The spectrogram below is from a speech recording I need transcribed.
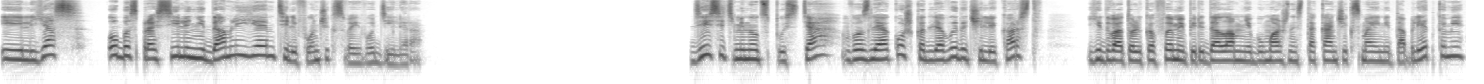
и Ильяс оба спросили, не дам ли я им телефончик своего дилера. Десять минут спустя, возле окошка для выдачи лекарств, едва только Фэми передала мне бумажный стаканчик с моими таблетками,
